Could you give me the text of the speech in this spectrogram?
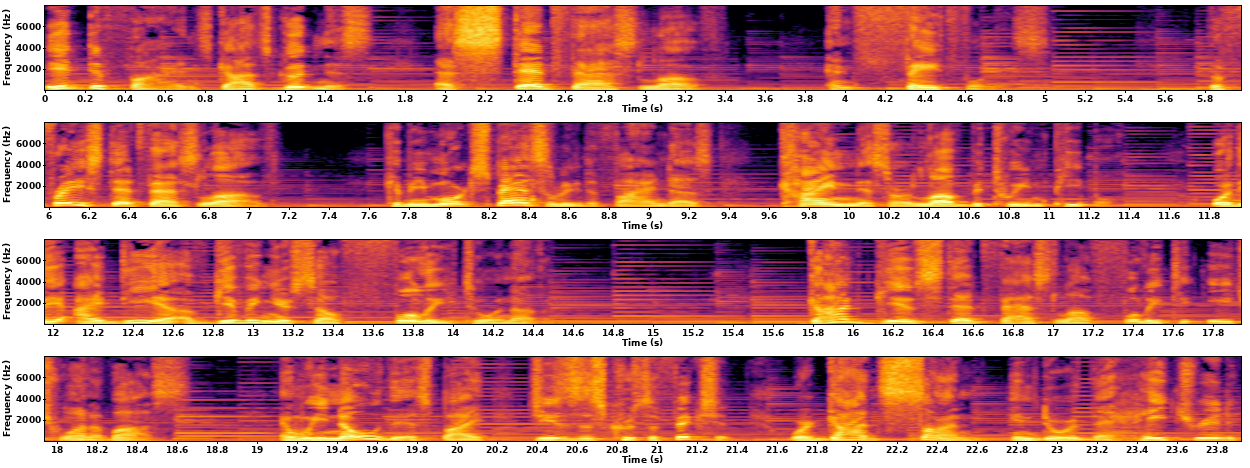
It defines God's goodness as steadfast love and faithfulness. The phrase steadfast love can be more expansively defined as kindness or love between people, or the idea of giving yourself fully to another. God gives steadfast love fully to each one of us and we know this by Jesus' crucifixion, where God's Son endured the hatred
